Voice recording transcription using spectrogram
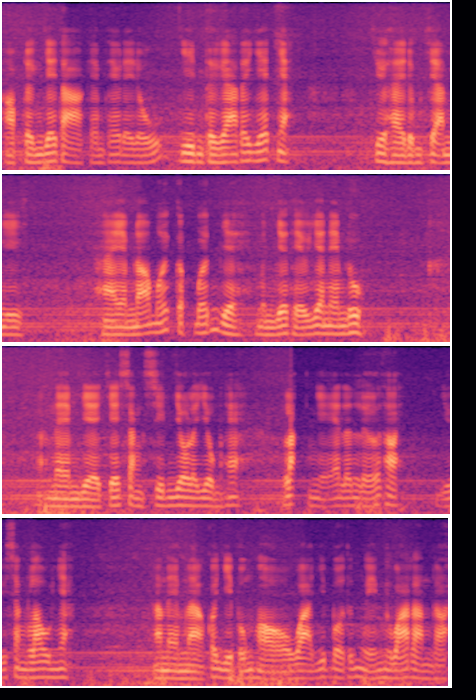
Hộp đựng giấy tờ kèm theo đầy đủ zin từ ga tới Z nha. Chưa hề đụng chạm gì. Hai em nó mới cập bến về, mình giới thiệu với anh em luôn. Anh em về chế xăng xin vô là dùng ha. Lắc nhẹ lên lửa thôi, giữ xăng lâu nha. Anh em nào có dịp ủng hộ qua giúp bô tướng Nguyễn thì quá rành rồi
